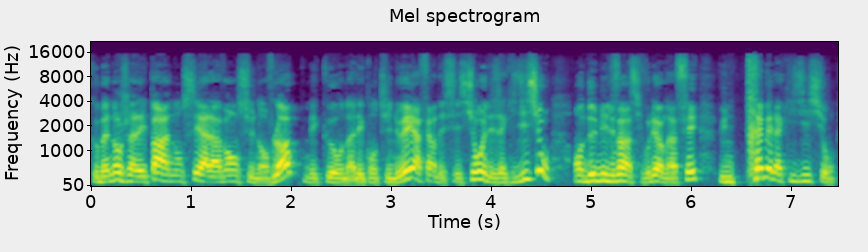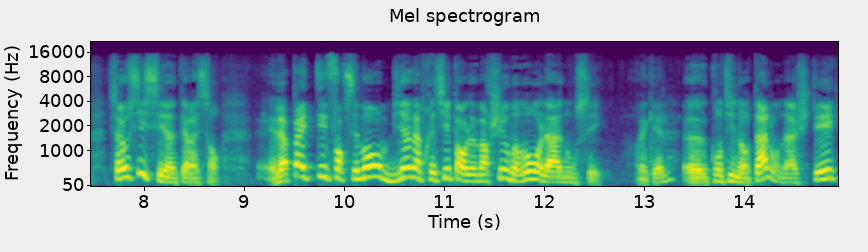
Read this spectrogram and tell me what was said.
que maintenant je n'allais pas annoncer à l'avance une enveloppe, mais qu'on allait continuer à faire des sessions et des acquisitions. En 2020, si vous voulez, on a fait une très belle acquisition. Ça aussi c'est intéressant. Elle n'a pas été forcément bien appréciée par le marché au moment où on l'a annoncé. Laquelle euh, Continental, on a acheté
